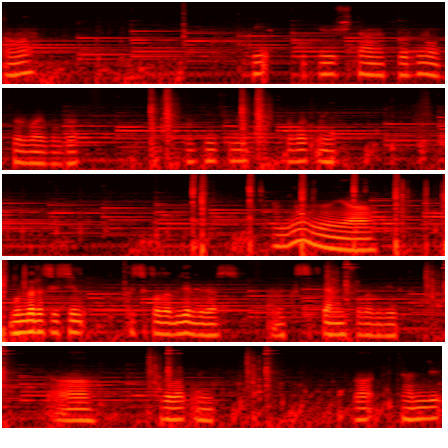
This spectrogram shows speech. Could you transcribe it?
Ama bir iki üç tane sorun oldu Survival'da. Onun şimdi kusura bakmayın. Ya niye olmuyor ya? Bunda sesim kısık olabilir biraz. Yani kısık gelmiş olabilir. Ya kusura bakmayın. Daha kendi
